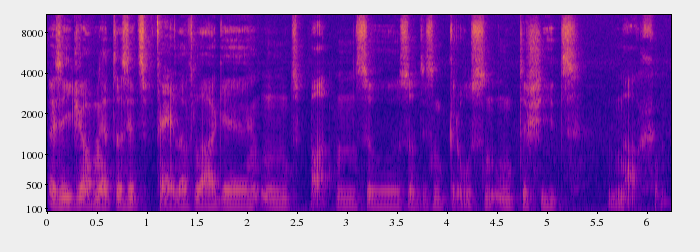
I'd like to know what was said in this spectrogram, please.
also ich glaube nicht, dass jetzt Pfeilauflage und Button so, so diesen großen Unterschied machen.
